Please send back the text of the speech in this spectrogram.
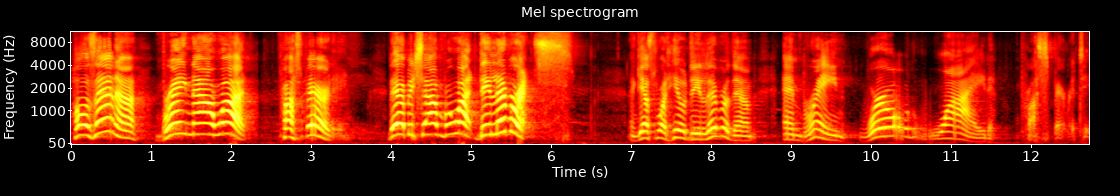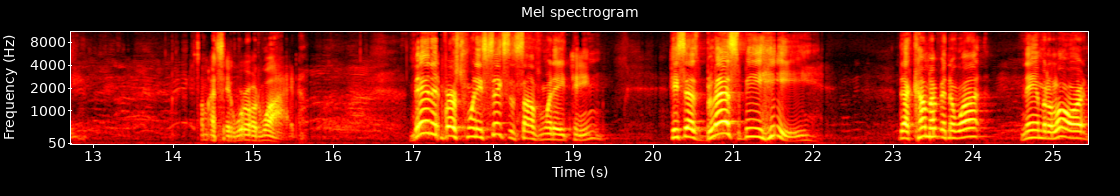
Hosanna, bring now what? Prosperity. They'll be shouting for what? Deliverance. And guess what? He'll deliver them and bring worldwide prosperity. Somebody say worldwide. Then in verse 26 in Psalms 118, he says, Blessed be he that cometh in the what? Name of the Lord.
